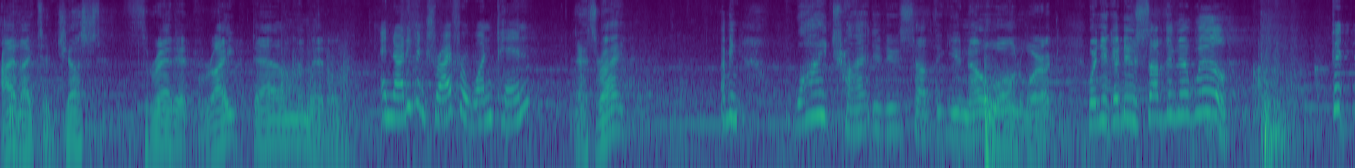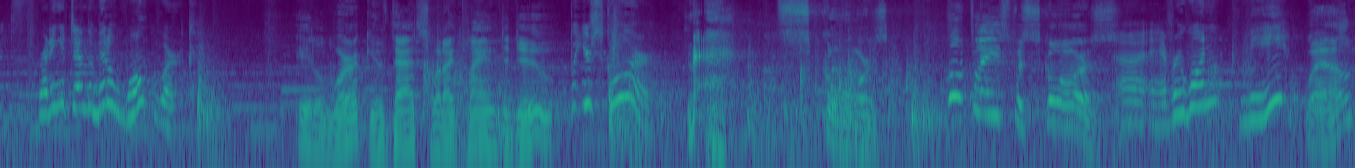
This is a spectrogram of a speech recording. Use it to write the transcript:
I like to just thread it right down the middle. And not even try for one pin? That's right. I mean, why try to do something you know won't work when you can do something that will? But threading it down the middle won't work. It'll work if that's what I plan to do. But your score. Meh. Scores. Who plays for scores? Uh, everyone? Me? Well,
